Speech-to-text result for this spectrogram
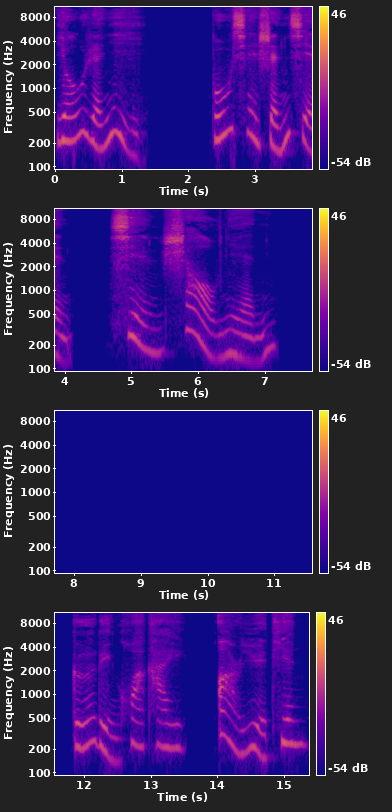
游人意，不羡神仙羡少年。葛岭花开二月天，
